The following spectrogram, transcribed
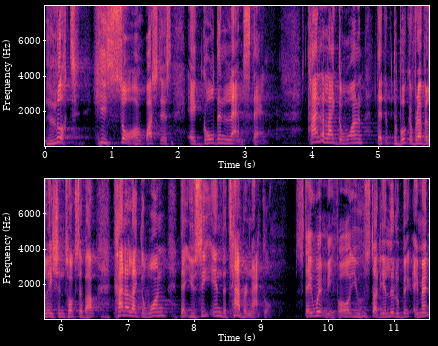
looked, he saw, watch this, a golden lampstand. Kind of like the one that the book of Revelation talks about, kind of like the one that you see in the tabernacle. Stay with me for all you who study a little bit. Amen.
